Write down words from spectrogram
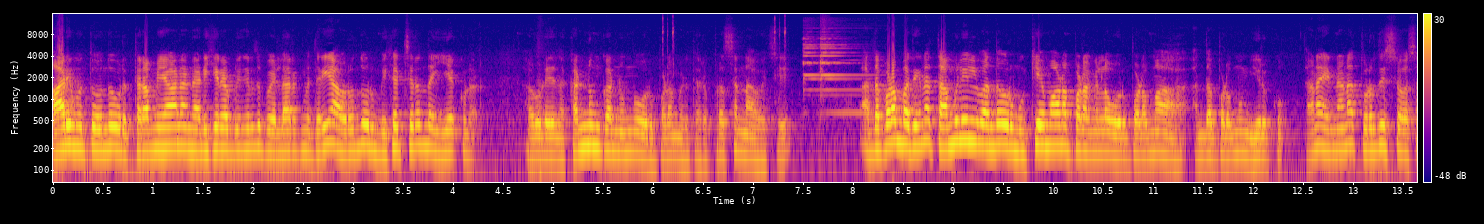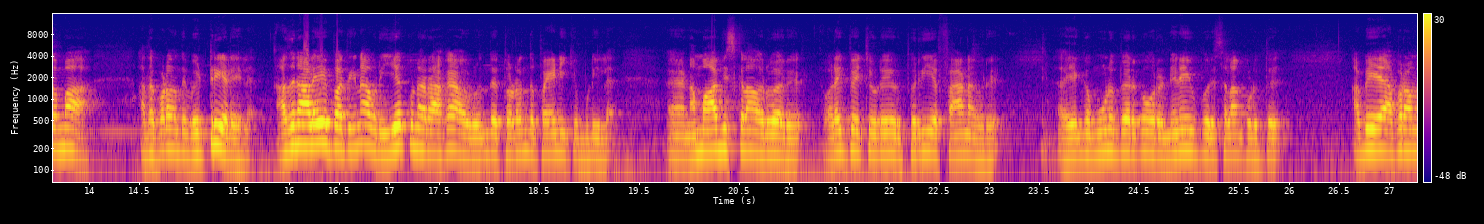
மாரிமுத்து வந்து ஒரு திறமையான நடிகர் அப்படிங்கிறது இப்போ எல்லாருக்குமே தெரியும். அவர் வந்து ஒரு மிகச்சிறந்த இயக்குனர். அவருடைய இந்த கண்ணும் கண்ணும்னு ஒரு படம் எடுத்தார் பிரசன்னா வச்சு. அந்த படம் பார்த்திங்கன்னா தமிழில் வந்த ஒரு முக்கியமான படங்களில் ஒரு படமாக அந்த படமும் இருக்கும். ஆனால் என்னென்னா துரதிருஷ்டவசமாக அந்த படம் வந்து வெற்றி அடையலை. அதனாலேயே பார்த்திங்கன்னா அவர் இயக்குனராக அவர் வந்து தொடர்ந்து பயணிக்க முடியல. நம்ம ஆஃபீஸ்க்கெலாம் வருவார். வலைபேச்சியுடைய ஒரு பெரிய ஃபேன் அவர். எங்கள் மூணு பேருக்கும் ஒரு நினைவு பரிசெல்லாம் கொடுத்து அப்படியே அப்புறம்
